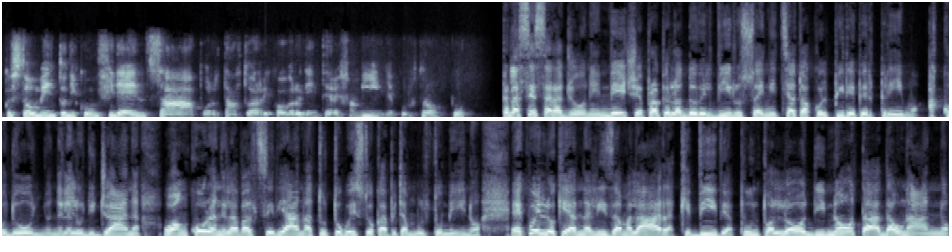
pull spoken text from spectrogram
questo aumento di confidenza ha portato al ricovero di intere famiglie purtroppo. Per la stessa ragione, invece, proprio laddove il virus ha iniziato a colpire per primo, a Codogno, nella Lodigiana o ancora nella Valseriana, tutto questo capita molto meno. È quello che Annalisa Malara, che vive appunto a Lodi, nota da un anno,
